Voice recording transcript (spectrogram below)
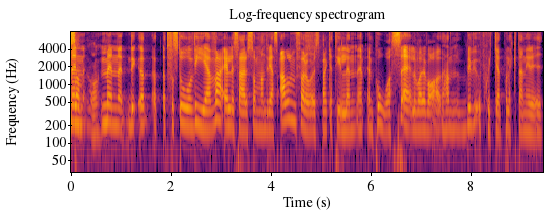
Men, Sam- ja. men det, att, att, att få stå och veva eller så här, som Andreas Alm förra året sparka till en, en, en påse eller vad det var. Han blev ju uppskickad på läktaren nere i,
